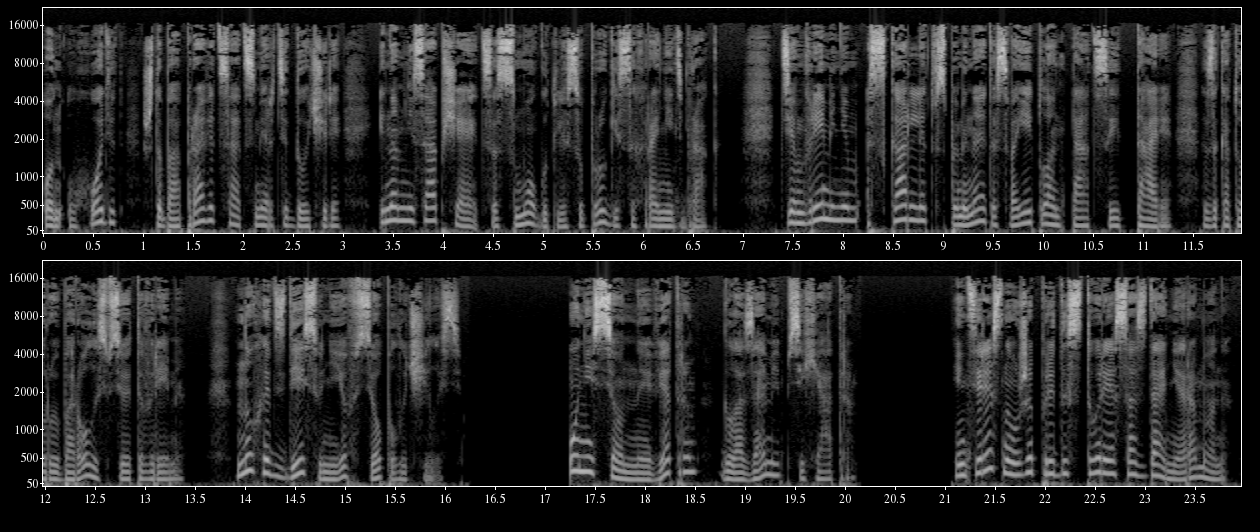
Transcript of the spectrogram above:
Он уходит, чтобы оправиться от смерти дочери, и нам не сообщается, смогут ли супруги сохранить брак. Тем временем Скарлетт вспоминает о своей плантации Таре, за которую боролась все это время. Ну, хоть здесь у нее все получилось. Унесенные ветром глазами психиатра. Интересна уже предыстория создания романа –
